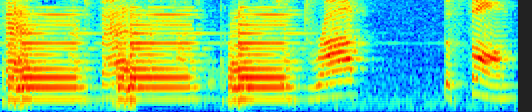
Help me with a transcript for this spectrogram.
fast, as fast as possible. So drop the thumb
